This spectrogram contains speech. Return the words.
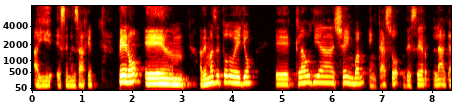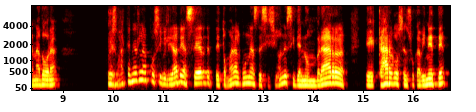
ahí ese mensaje. Pero em, además de todo ello, eh, Claudia Sheinbaum, en caso de ser la ganadora, pues va a tener la posibilidad de hacer, de, tomar algunas decisiones y de nombrar eh, cargos en su gabinete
